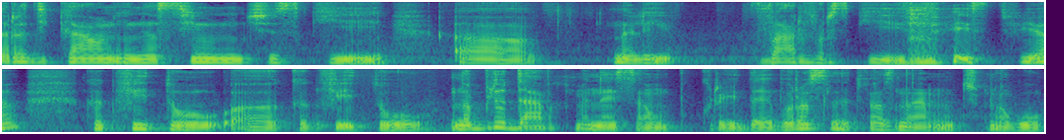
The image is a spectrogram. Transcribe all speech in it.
радикални, насилнически а, нали, варварски действия, каквито, каквито наблюдавахме не само покрай Дебора, след това знаем, че много,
